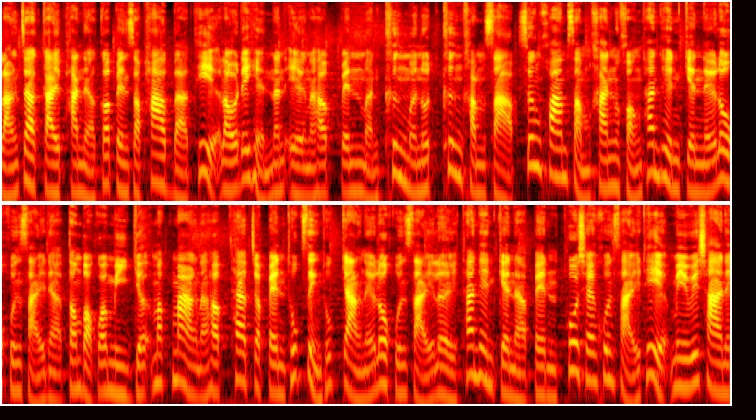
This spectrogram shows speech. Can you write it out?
หลังจากกลายพันธุ์เนี่ยก็เป็นสภาพแบบที่เราได้เห็นนั่นเองนะครับ เป็นเหมือนครึ่งมนุษย์ครึ่งคำสาปซึ่งความสำคัญของท่านเทนเกนในโลกคุณใสเนี่ยต้องบอกว่ามีเยอะมากๆนะครับแทบจะเป็นทุกสิ่งทุกอย่างในโลกคุณใสเลย ท่านเทนเกนเน่ยเป็นผู้ใช้คุณใสที่มีวิชาใน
